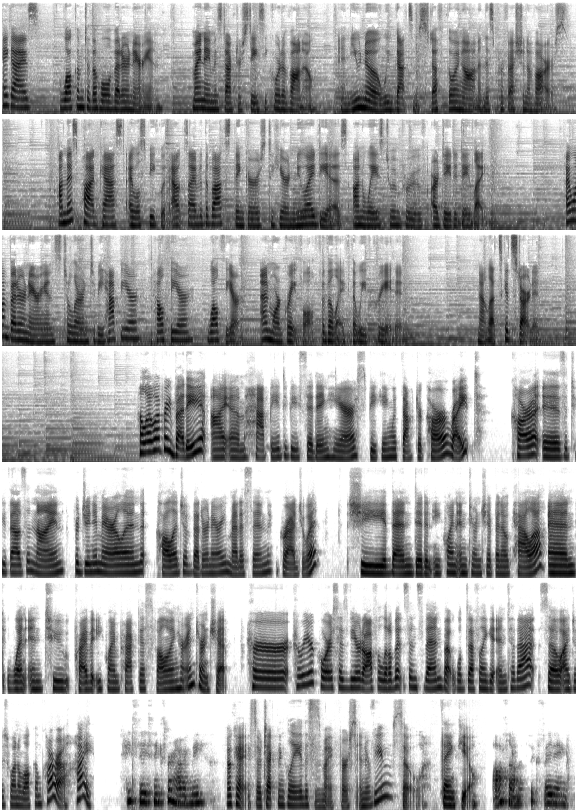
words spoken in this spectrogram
Hey guys, welcome to The Whole Veterinarian. My name is Dr. Stacy Cordovano, and you know we've got some stuff going on in this profession of ours. On this podcast, I will speak with outside of the box thinkers to hear new ideas on ways to improve our day to day life. I want veterinarians to learn to be happier, healthier, wealthier, and more grateful for the life that we've created. Now let's get started. Hello, everybody. I am happy to be sitting here speaking with Dr. Cara Wright. Cara is a 2009 Virginia, Maryland College of Veterinary Medicine graduate. She then did an equine internship in Ocala and went into private equine practice following her internship. Her career course has veered off a little bit since then, but we'll definitely get into that. So I just want to welcome Cara. Hi. Hey, Stace. Thanks for having me. Okay, so technically, this is my first interview, so thank you. Awesome. It's exciting.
